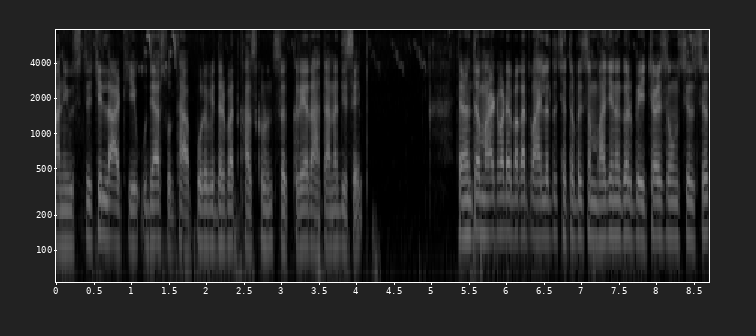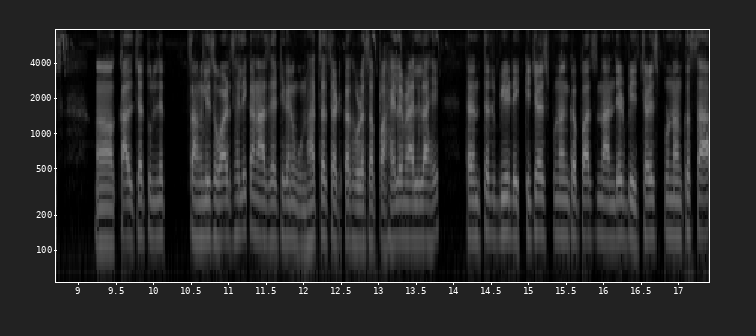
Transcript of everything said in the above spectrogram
आणि उष्णतेची लाट ही उद्यासुद्धा पूर्व विदर्भात खास करून सक्रिय राहताना दिसेल. त्यानंतर मराठवाड्या भागात पाहिलं तर छत्रपती संभाजीनगर बेचाळीस अंश सेल्सिअस कालच्या तुलनेत चांगलीच वाढ झाली कारण आज या ठिकाणी उन्हाचा चटका थोडासा पाहायला मिळालेला आहे. त्यानंतर बीड एक्केचाळीस पूर्णांक पाच नांदेड बेचाळीस पूर्णांक सहा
